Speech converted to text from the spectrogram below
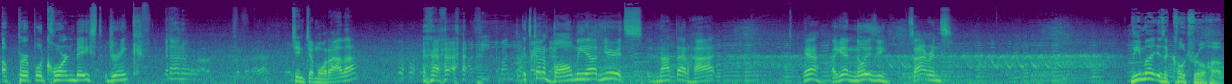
a purple corn-based drink, chicha morada. It's kind of balmy out here. It's not that hot. Yeah, again, noisy sirens. Lima is a cultural hub.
